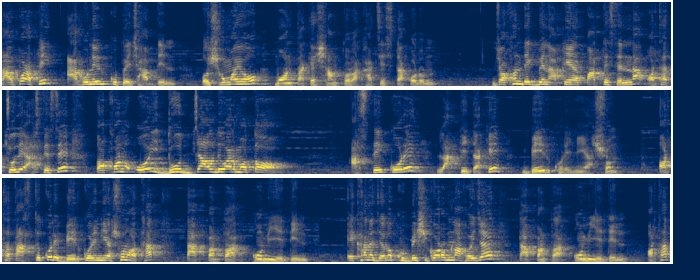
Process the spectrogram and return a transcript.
তারপর আপনি আগুনের কূপে ঝাঁপ দিন। ওই সময়ও মনটাকে শান্ত রাখার চেষ্টা করুন। যখন দেখবেন আপনি আর পারতেছেন না, অর্থাৎ চলে আসতেছে, তখন ওই দুধ জাল দেওয়ার মতো আস্তে করে লাকড়িটাকে বের করে নিয়ে আসুন। অর্থাৎ আস্তে করে বের করে নিয়ে আসুন, অর্থাৎ তাপমাত্রা কমিয়ে দিন। এখানে যেন খুব বেশি গরম না হয়ে যায়, তাপমাত্রা কমিয়ে দিন, অর্থাৎ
